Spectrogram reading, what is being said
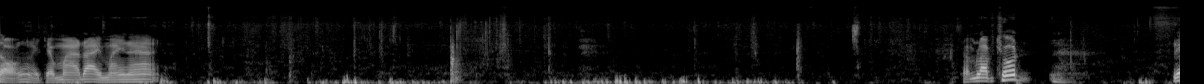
สองจะมาได้ไหมนะสำหรับชุด เล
